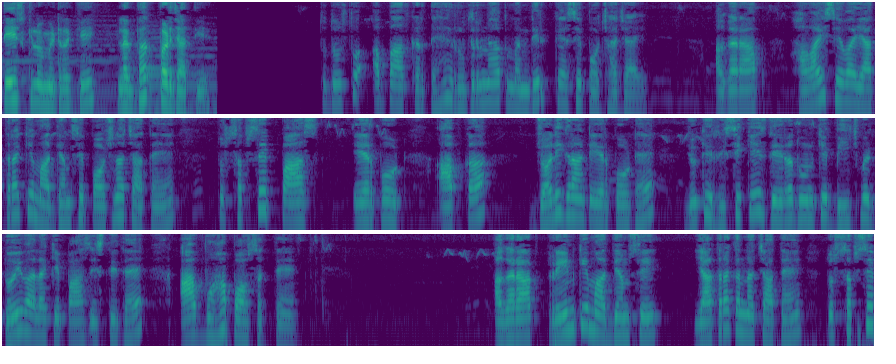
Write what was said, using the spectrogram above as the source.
23 किलोमीटर के लगभग पड़ जाती है। तो दोस्तों अब बात करते हैं रुद्रनाथ मंदिर कैसे पहुँचा जाए। अगर आप हवाई सेवा यात्रा के माध्यम से पहुँचना चाहते हैं तो सबसे पास एयरपोर्ट आपका जॉली ग्रांट एयरपोर्ट है, जो कि ऋषिकेश देहरादून के बीच में डोईवाला के पास स्थित है। आप वहाँ पहुँच सकते हैं। अगर आप ट्रेन के माध्यम से यात्रा करना चाहते हैं तो सबसे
